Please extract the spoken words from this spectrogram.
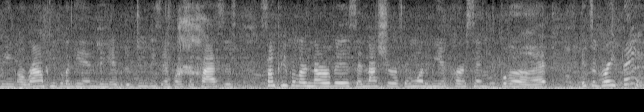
being around people again, being able to do these in-person classes. Some people are nervous and not sure if they want to be in person, but it's a great thing.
